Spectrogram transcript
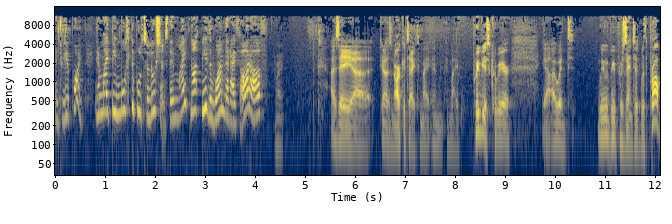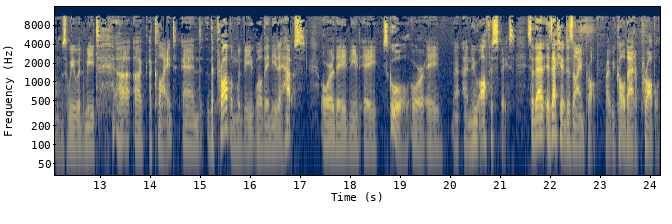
And to your point, there might be multiple solutions. There might not be the one that I thought of. Right. As a uh, you know, as an architect in my in, in my previous career, yeah, I would we would be presented with problems. We would meet uh, a, a, client, and the problem would be, well, they need a house, or they need a school, or a, a new office space. So that is actually a design problem, right? We call that a problem.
